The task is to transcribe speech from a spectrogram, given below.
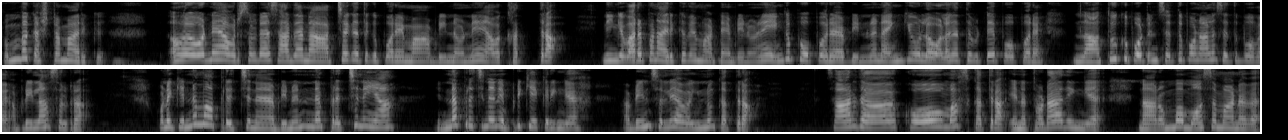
ரொம்ப கஷ்டமாக இருக்குது அவர் உடனே அவர் சொல்கிறார் சார் தான் நான் அச்சகத்துக்கு போகிறேம்மா அப்படின்னோடனே அவள் கத்ரா நீங்கள் வரப்போ நான் இருக்கவே மாட்டேன் அப்படின்னோடனே எங்கே போக போகிறேன் அப்படின்னு நான் எங்கேயும் இல்லை உலகத்தை விட்டே போக போகிறேன் நான் தூக்கு போட்டுன்னு செத்து போனாலும் செத்து போவேன் அப்படிலாம் சொல்கிறா உனக்கு என்னம்மா பிரச்சனை? அப்படின்னு என்ன பிரச்சனையா? என்ன பிரச்சனைன்னு எப்படி கேட்குறீங்க அப்படின்னு சொல்லி அவள் இன்னும் கத்துறா. சாரதா கோவமாக கத்துறா. என்னை தொடாதீங்க. நான் ரொம்ப மோசமானவ.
